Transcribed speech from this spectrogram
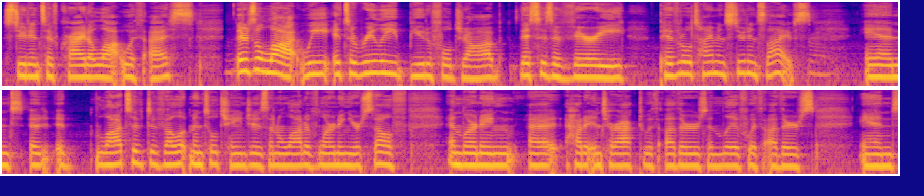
students have cried a lot with us. There's a lot. We it's a really beautiful job. This is a very pivotal time in students' lives, and a, a, lots of developmental changes and a lot of learning yourself and learning uh, how to interact with others and live with others. And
